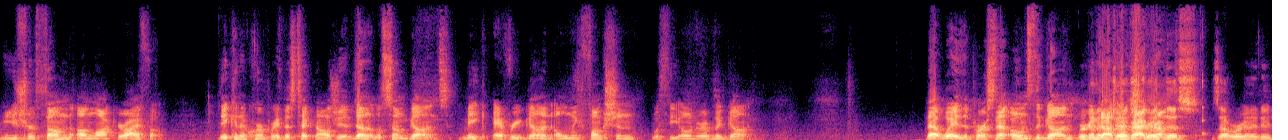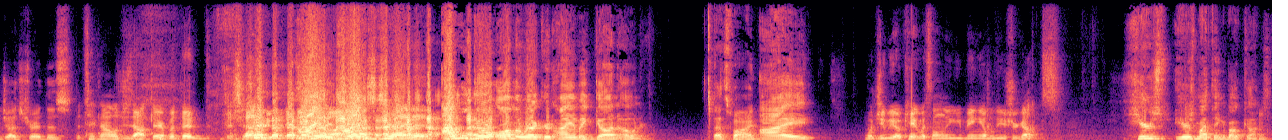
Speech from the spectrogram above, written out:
you use your thumb to unlock your iPhone. They can incorporate this technology. They've done it with some guns. Make every gun only function with the owner of the gun. That way, the person that owns the gun we're gonna got judge their dread background. this. Is that what we're gonna do? Judge Dredd this? The technology's out there, but they're. It's just, I, Judge Dredd it. I will go on the record. I am a gun owner. That's fine. I Would you be okay with only you being able to use your guns? here's here's my thing about guns.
